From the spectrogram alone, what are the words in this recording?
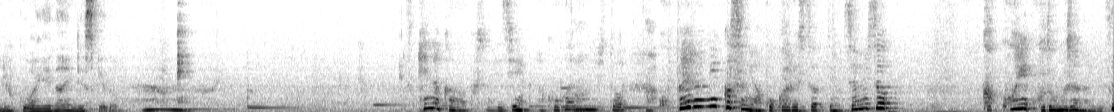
ね力は言えないんですけど。うん好きな科学者偉人憧れの人、コペルニクスに憧れしたってめちゃめちゃかっこいい子供じゃないです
